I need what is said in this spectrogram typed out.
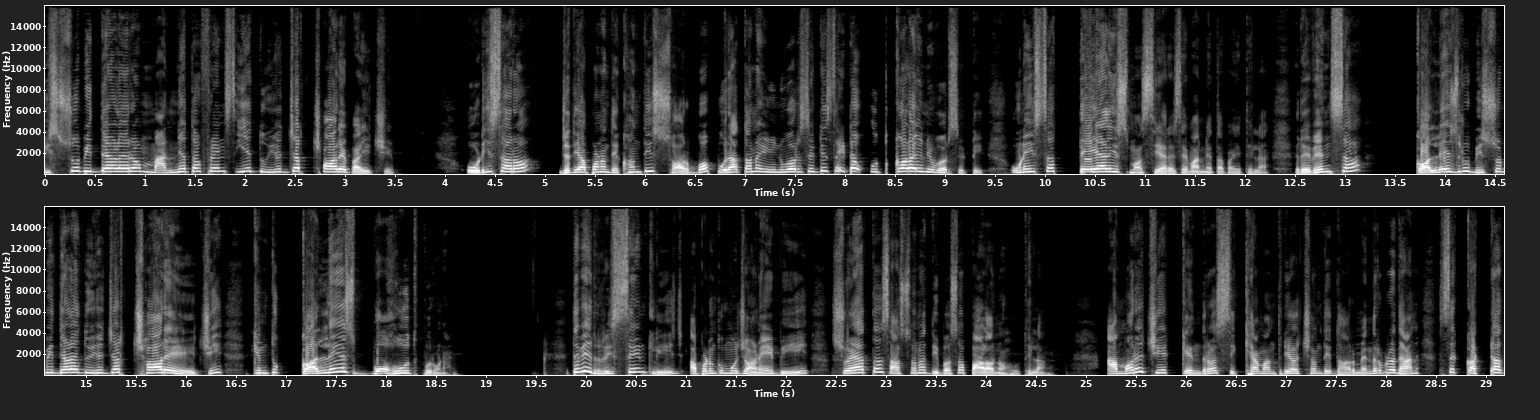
ବିଶ୍ୱବିଦ୍ୟାଳୟର ମାନ୍ୟତା ଫ୍ରେଣ୍ଡସ୍ ଇଏ ଦୁଇହଜାର ଛଅରେ ପାଇଛି ଓଡ଼ିଶାର ଯଦି ଆପଣ ଦେଖନ୍ତି ସର୍ବପୁରାତନ ୟୁନିଭର୍ସିଟି ସେଇଟା ଉତ୍କଳ ୟୁନିଭର୍ସିଟି ଉଣେଇଶହ ତେୟାଳିଶ ମସିହାରେ ସେ ମାନ୍ୟତା ପାଇଥିଲା ରେଭେନ୍ସା କଲେଜରୁ ବିଶ୍ୱବିଦ୍ୟାଳୟ ଦୁଇ ହଜାର ଛଅରେ ହେଇଛି କିନ୍ତୁ କଲେଜ ବହୁତ ପୁରୁଣା ତେବେ ରିସେଣ୍ଟଲି ଆପଣଙ୍କୁ ମୁଁ ଜଣେଇବି ସ୍ୱାୟତ୍ତ ଶାସନ ଦିବସ ପାଳନ ହେଉଥିଲା आमर जी केन्द्र शिक्षा मंत्री अच्छा धर्मेन्द्र प्रधान से कटक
